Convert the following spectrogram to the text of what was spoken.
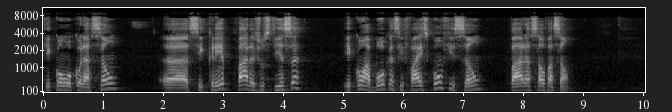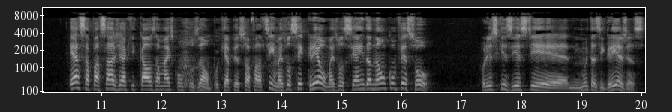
que com o coração uh, se crê para a justiça e com a boca se faz confissão para a salvação. Essa passagem é a que causa mais confusão, porque a pessoa fala, sim, mas você creu, mas você ainda não confessou. Por isso que existe em muitas igrejas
